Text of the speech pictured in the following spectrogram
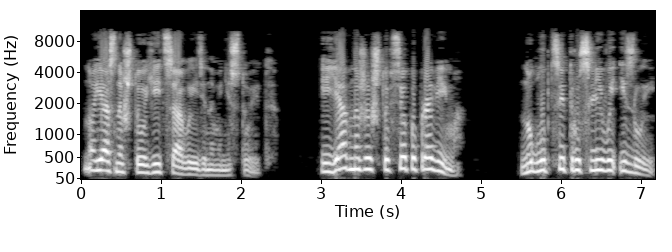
Но ясно, что яйца выеденного не стоит. И явно же, что все поправимо. Но глупцы трусливы и злы.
